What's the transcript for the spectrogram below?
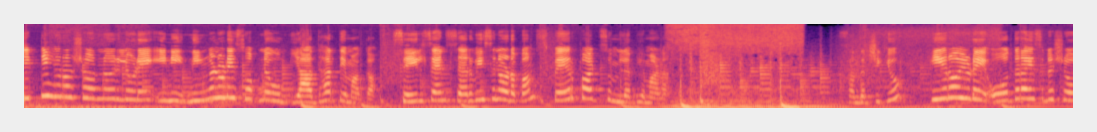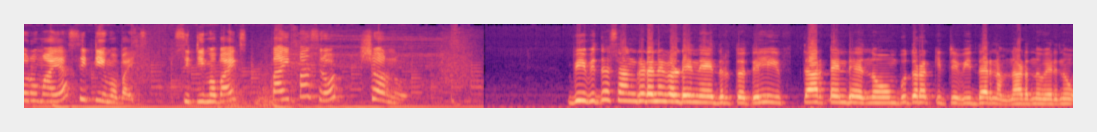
സിറ്റി ഹീറോ ഷോർണൂരിലൂടെ ഇനി നിങ്ങളുടെ സ്വപ്നവും യാഥാർത്ഥ്യമാക്കാം. സെയിൽസ് ആൻഡ് സർവീസിനോടൊപ്പം സ്പെയർ പാർട്സും ലഭ്യമാണ്. സന്ദർശിക്കൂ ഹീറോയുടെ ഓതറൈസ്ഡ് ഷോറൂമായ city mobiles. City mobiles bypass road Shoranur. വിവിധ സംഘടനകളുടെ നേതൃത്വത്തിൽ ഇഫ്താർ ടെന്റ് നോമ്പുതുറ കിറ്റ് വിതരണം നടന്നുവരുന്നു.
